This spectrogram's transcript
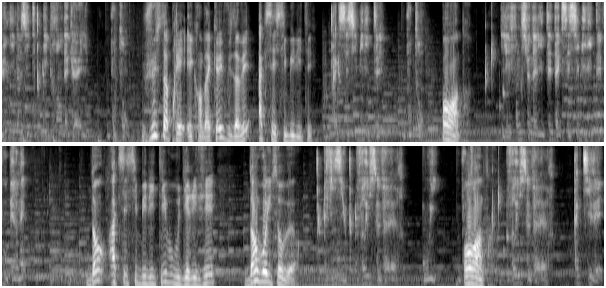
Luminosité. Écran d'accueil. Bouton. Juste après écran d'accueil, vous avez Accessibilité. Accessibilité. Bouton. On rentre. Les fonctionnalités d'accessibilité vous permettent Dans Accessibilité, vous vous dirigez dans VoiceOver. Visio. VoiceOver. Oui. On rentre. VoiceOver. Activé.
